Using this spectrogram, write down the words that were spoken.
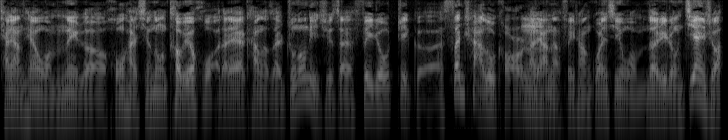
前两天我们那个红海行动特别火，大家也看了，在中东地区，在非洲这个三岔路口，大家呢非常关心我们的这种建设。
